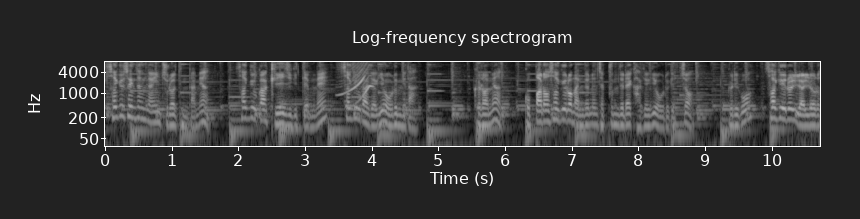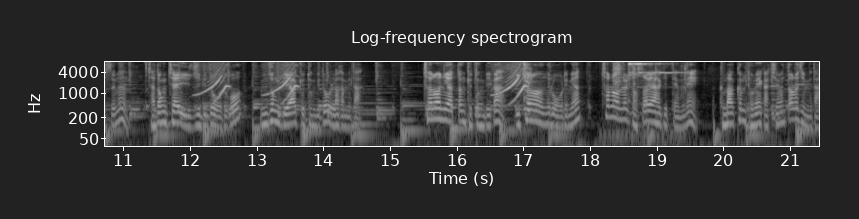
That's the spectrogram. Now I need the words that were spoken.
석유 생산량이 줄어든다면 석유가 귀해지기 때문에 석유 가격이 오릅니다. 그러면 곧바로 석유로 만드는 제품들의 가격이 오르겠죠. 그리고 석유를 연료로 쓰는 자동차의 유지비도 오르고 운송비와 교통비도 올라갑니다. 천 원이었던 교통비가 2천 원으로 오르면 천 원을 더 써야 하기 때문에 그만큼 돈의 가치는 떨어집니다.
